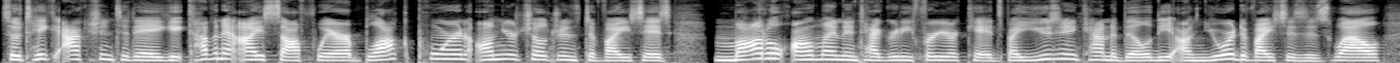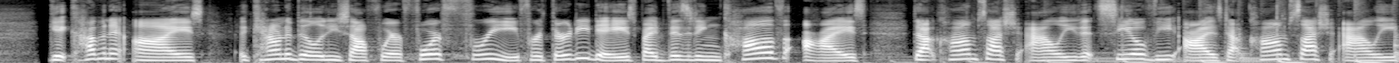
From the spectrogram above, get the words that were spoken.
So take action today. Get Covenant Eyes software, block porn on your children's devices, model online integrity for your kids by using accountability on your devices as well. Get Covenant Eyes accountability software for free for 30 days by visiting coveyes.com slash Allie. That's C-O-V-eyes.com slash Allie.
